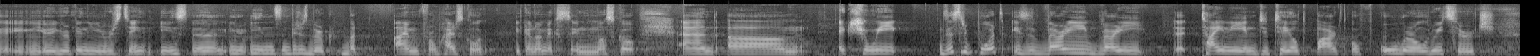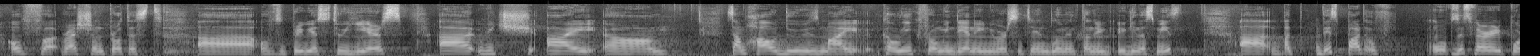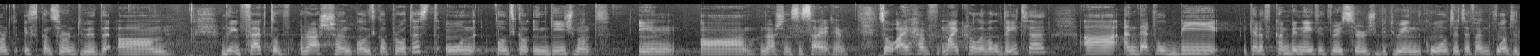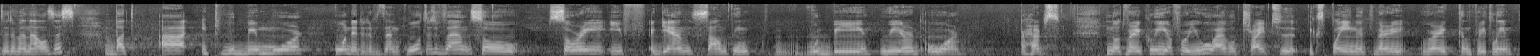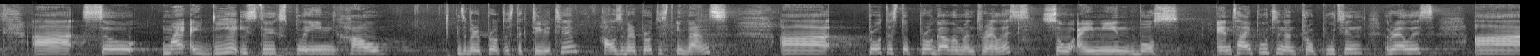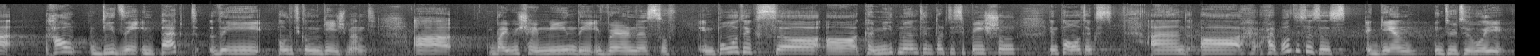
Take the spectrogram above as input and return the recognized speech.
European University in, uh, in St. Petersburg. But I'm from high school economics in Moscow, and um, actually this report is a very, very uh, tiny and detailed part of overall research of uh, Russian protest uh, of the previous two years, uh, which I um, somehow do with my colleague from Indiana University in Bloomington, Regina Smyth. Uh, but this part of of this very report is concerned with um, the effect of Russian political protest on political engagement in uh, Russian society. So I have micro level data, uh, and that will be kind of combined research between qualitative and quantitative analysis, but uh, it would be more quantitative than qualitative then, so sorry if again something would be weird or perhaps not very clear for you, I will try to explain it very, very concretely. Uh, so my idea is to explain how the very protest activity, how the very protest events, uh, protest of pro-government rallies, so I mean both anti-Putin and pro-Putin rallies, uh, how did they impact the political engagement? Uh, by which I mean the awareness of in politics, uh, uh, commitment in participation in politics, and uh, hypothesis is again intuitively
